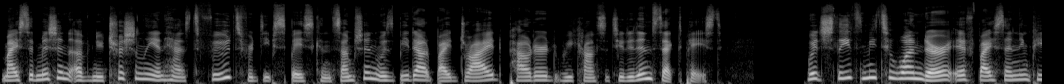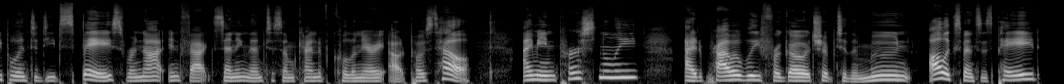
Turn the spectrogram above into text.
My submission of nutritionally enhanced foods for deep space consumption was beat out by dried, powdered, reconstituted insect paste. Which leads me to wonder if by sending people into deep space, we're not in fact sending them to some kind of culinary outpost hell. I mean, personally, I'd probably forego a trip to the moon, all expenses paid,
